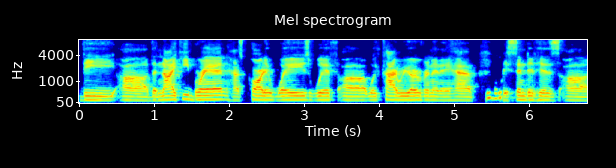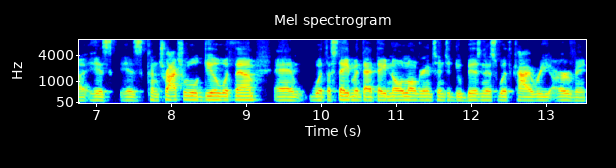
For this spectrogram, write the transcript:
the uh the Nike brand has parted ways with uh with Kyrie Irving and they have mm-hmm. rescinded his uh his his contractual deal with them and with a statement that they no longer intend to do business with Kyrie Irving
